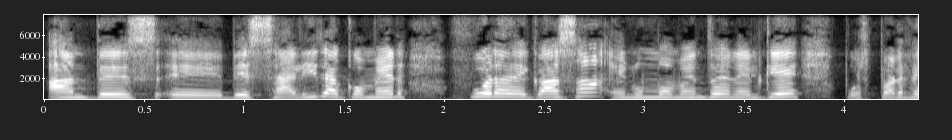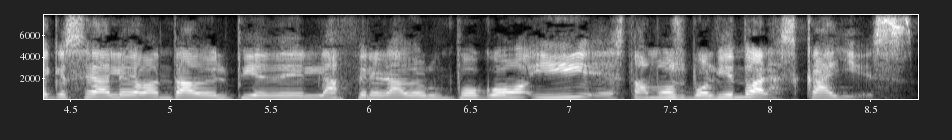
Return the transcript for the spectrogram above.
antes eh, de salir a comer fuera de casa en un momento en el que pues parece que se ha levantado el pie del acelerador un poco y estamos volviendo a las calles?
